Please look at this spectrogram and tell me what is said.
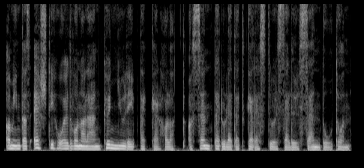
amint az esti holdvonalán könnyű léptekkel haladt a szent területet keresztül szelő szent úton,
